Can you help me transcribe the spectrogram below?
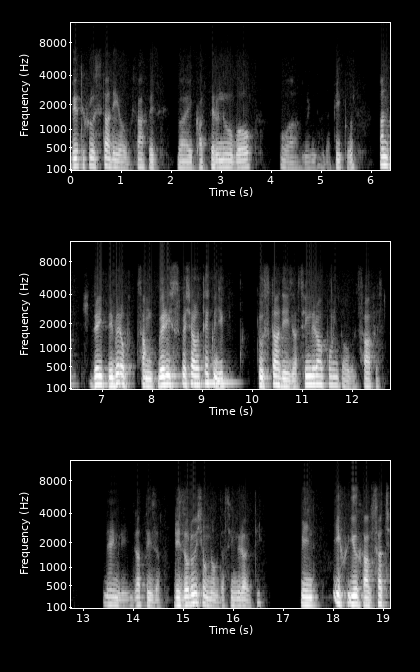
beautiful study of surface by Castelnuovo or many other people. And they developed some very special technique to study the singular point of surface. Namely, that is the resolution of the singularity. Means if you have such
